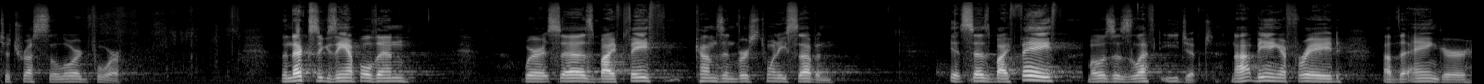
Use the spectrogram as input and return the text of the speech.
to trust the Lord for. The next example, then, where it says, by faith, comes in verse 27. It says, by faith, Moses left Egypt, not being afraid of the anger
